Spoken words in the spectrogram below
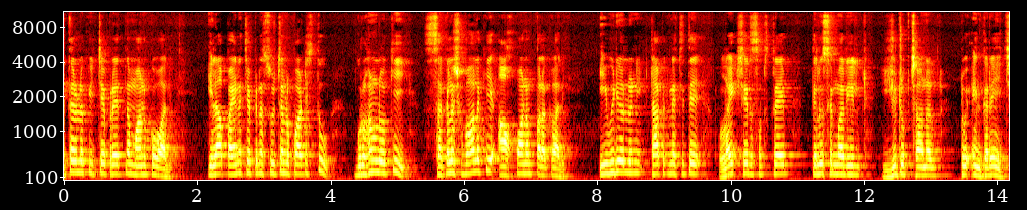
ఇతరులకు ఇచ్చే ప్రయత్నం మానుకోవాలి. ఇలా పైన చెప్పిన సూచనలు పాటిస్తూ గృహంలోకి సకల శుభాలకి ఆహ్వానం పలకాలి. ఈ వీడియోలోని టాపిక్ నచ్చితే like share subscribe Telugu cinema reel YouTube channel to encourage.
